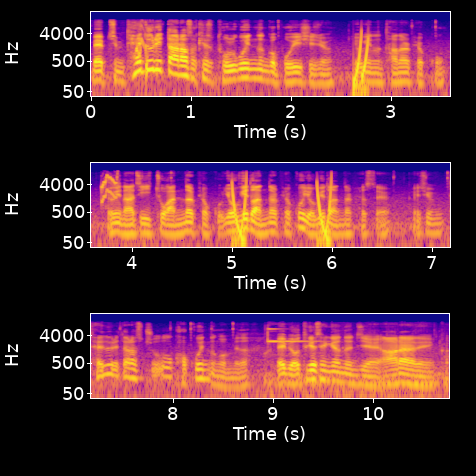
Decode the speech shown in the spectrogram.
map 지금 테두리 따라서 계속 돌고 있는 거 보이시죠? 여기는 다 넓혔고 여기는 아직 이쪽 안 넓혔고 여기도 안 넓혔고 여기도 안 넓혔어요. 지금 테두리 따라서 쭉 걷고 있는 겁니다. 맵이 어떻게 생겼는지 알아야 되니까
